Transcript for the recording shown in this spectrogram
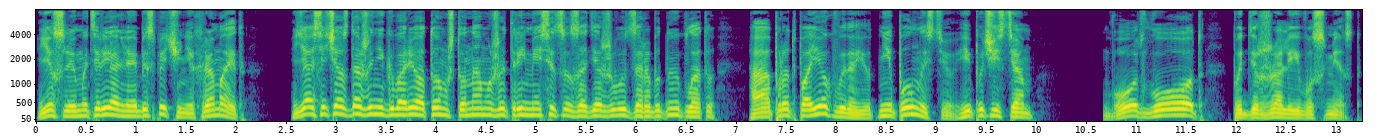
если материальное обеспечение хромает? Я сейчас даже не говорю о том, что нам уже три месяца задерживают заработную плату, а продпаек выдают не полностью и по частям». «Вот-вот», — поддержали его с мест.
